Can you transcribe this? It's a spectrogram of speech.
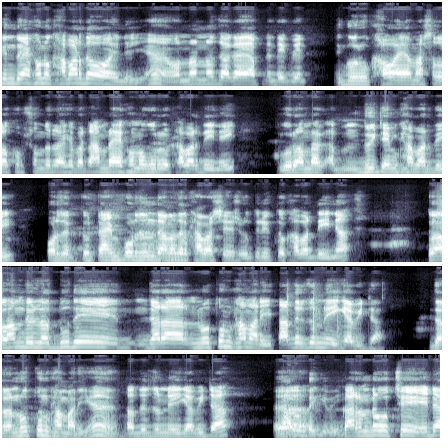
কিন্তু এখনও খাবার দেওয়া হয়নি হ্যাঁ? অন্যান্য জায়গায় আপনি দেখবেন, গরু খাওয়ায় মাসাল্লাহ খুব সুন্দর রাখে বাট আমরা এখনও গরুর খাবার দিই নাই। গরু আমরা দুই টাইম খাবার দিই, পর্যাপ্ত টাইম পর্যন্ত আমাদের খাবার শেষ, অতিরিক্ত খাবার দিই না। তো আলহামদুলিল্লাহ, দুধে যারা নতুন খামারি, তাদের জন্য এই গাবিটা। যারা নতুন খামারি হ্যাঁ? তাদের জন্য এই গাবিটা। কারণটা কি ভাই? কারণটা হচ্ছে এটা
